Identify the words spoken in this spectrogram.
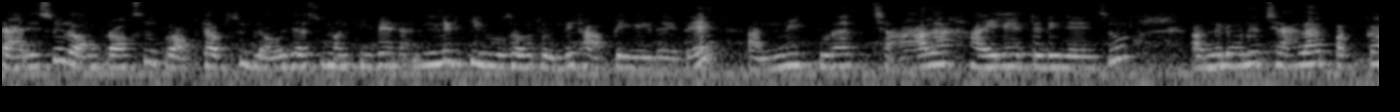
Saris long frocks crop tops blouses మనకి ఇవే అన్నిటికీ యూజ్ అవుతుంది హ్యాపీగా ఇదైతే. అన్ని కూడా చాలా హైలైట్ డిజైన్స్. అందులో ఇప్పుడు చాలా పక్క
